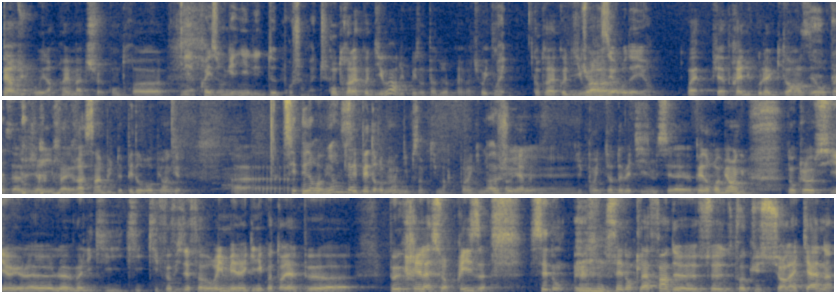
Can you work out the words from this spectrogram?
perdu oui, leur premier match contre, Et après, ils ont gagné les deux prochains matchs. contre la Côte d'Ivoire. Du coup, ils ont perdu leur premier match. Oui. Oui. Contre la Côte d'Ivoire. 1-0 d'ailleurs. Ouais, puis après, du coup, la victoire 1-0 face à l'Algérie bah, grâce à un but de Pedro Biang. Euh, C'est Pedro Bianca c'est Pedro Biang, il me semble, qui marque pour la Guinée Oh, j'ai- équatoriale. J'ai pas envie de dire de bêtises, mais c'est la- Pedro Biang. Donc là aussi, euh, le, le Mali qui, qui- qui fait office de favori, mais la Guinée équatoriale peut, euh, peut créer la surprise. C'est donc, c'est donc la fin de ce focus sur la Cannes.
